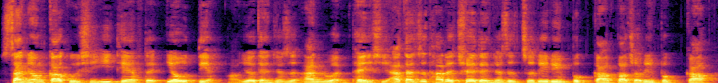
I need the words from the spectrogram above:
善用高股息 ETF 的优点啊，优点就是安稳配息啊，但是它的缺点就是殖利率不高，报酬率不高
